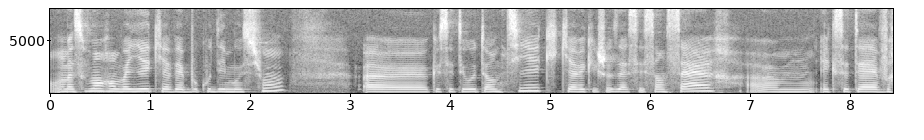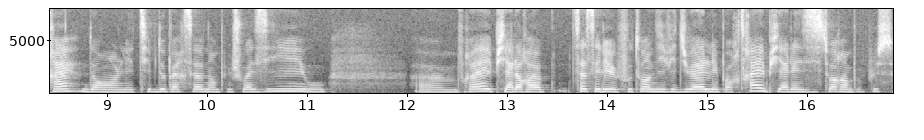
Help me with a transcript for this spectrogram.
on m'a souvent renvoyé qu'il y avait beaucoup d'émotions. Euh, que c'était authentique, qu'il y avait quelque chose d'assez sincère euh, et que c'était vrai dans les types de personnes un peu choisies ou euh, vrai. Et puis alors, ça c'est les photos individuelles, les portraits, et puis il y a les histoires un peu plus...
